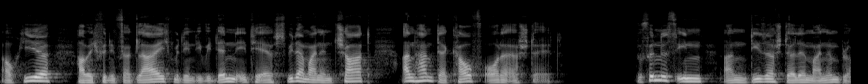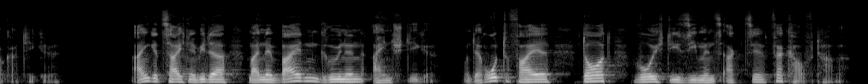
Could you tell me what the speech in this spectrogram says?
Auch hier habe ich für den Vergleich mit den Dividenden-ETFs wieder meinen Chart anhand der Kauforder erstellt. Du findest ihn an dieser Stelle in meinem Blogartikel. Eingezeichnet wieder meine beiden grünen Einstiege und der rote Pfeil dort, wo ich die Siemens-Aktie verkauft habe.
